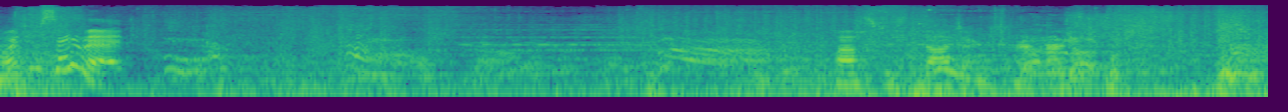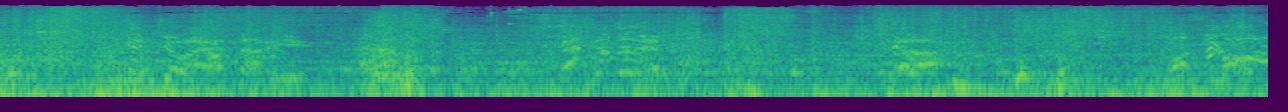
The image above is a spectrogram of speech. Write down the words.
Why'd you say that? Cloud's just dodging. Or already. Get your ass out of here. Back up the. Want more?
